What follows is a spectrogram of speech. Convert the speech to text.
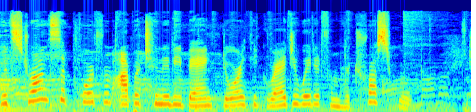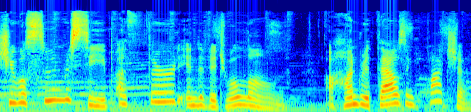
With strong support from Opportunity Bank, Dorothy graduated from her trust group. She will soon receive a third individual loan, 100,000 kwacha,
